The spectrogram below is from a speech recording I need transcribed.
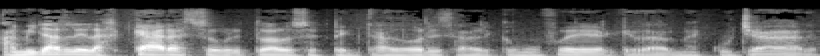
a mirarle las caras, sobre todo a los espectadores, a ver cómo fue, a quedarme a escuchar,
